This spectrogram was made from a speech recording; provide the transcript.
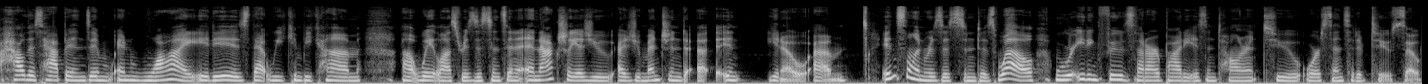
how this happens and, and why it is that we can become uh, weight loss resistant. And, and actually, as you as you mentioned uh, in you know, um, insulin resistant as well, we're eating foods that our body is intolerant to or sensitive to. So,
